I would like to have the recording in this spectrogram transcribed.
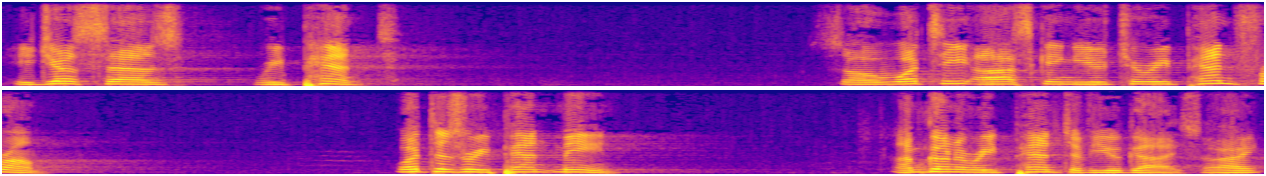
He just says, repent. So, what's he asking you to repent from? What does repent mean? I'm going to repent of you guys, all right?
